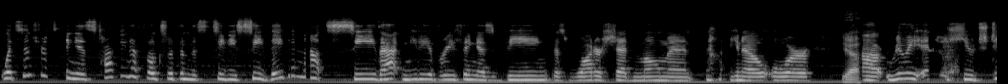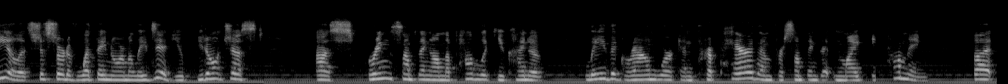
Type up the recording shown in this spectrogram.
what's interesting is talking to folks within the CDC, they did not see that media briefing as being this watershed moment, you know, or yeah. uh, really any huge deal. It's just sort of what they normally did. You you don't just uh, spring something on the public. You kind of lay the groundwork and prepare them for something that might be coming. But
